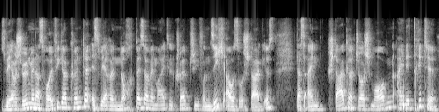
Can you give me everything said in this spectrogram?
Es wäre schön, wenn er es häufiger könnte. Es wäre noch besser, wenn Michael Crabtree von sich aus so stark ist, dass ein starker Josh Morgan eine dritte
